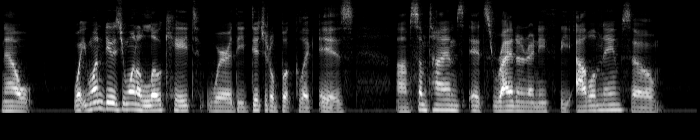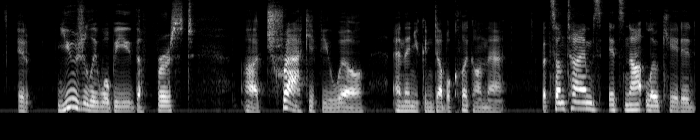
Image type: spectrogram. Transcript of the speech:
Now, what you want to do is you want to locate where the digital booklet is. Um, sometimes it's right underneath the album name, so it usually will be the first uh, track, if you will, and then you can double click on that. But sometimes it's not located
